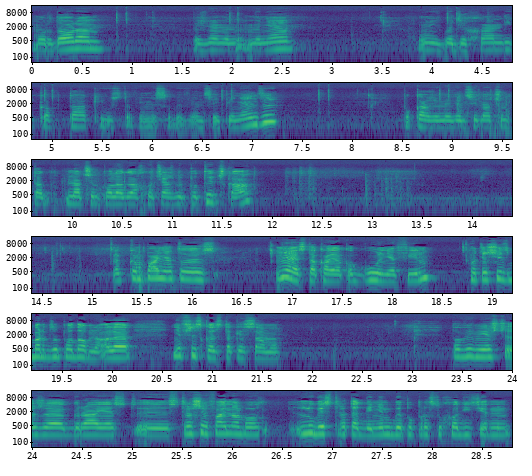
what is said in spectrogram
Mordorem. Weźmiemy mnie. U nich będzie handicap taki, ustawimy sobie więcej pieniędzy. Pokażę mniej więcej na czym, tak, na czym polega chociażby potyczka. Kampania to jest nie jest taka jak ogólnie film, chociaż jest bardzo podobna, ale nie wszystko jest takie samo. Powiem jeszcze, że gra jest y, strasznie fajna, bo lubię strategię, nie lubię po prostu chodzić jednym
